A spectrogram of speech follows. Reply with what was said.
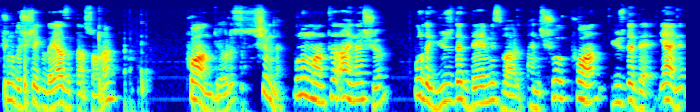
Şunu da şu şekilde yazdıktan sonra puan diyoruz. Şimdi bunun mantığı aynen şu. Burada yüzde D'miz var. Hani şu puan yüzde D. Yani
